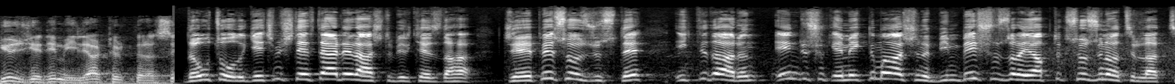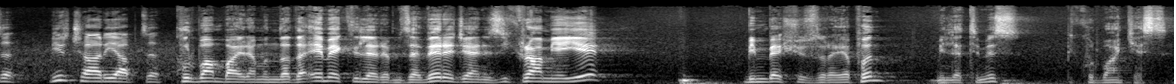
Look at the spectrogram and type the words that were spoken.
107 milyar Türk lirası. Davutoğlu geçmiş defterleri açtı bir kez daha. CHP sözcüsü de iktidarın en düşük emekli maaşını 1500 lira yaptık sözünü hatırlattı. Bir çağrı yaptı. Kurban Bayramı'nda da emeklilerimize vereceğiniz ikramiyeyi 1500 lira yapın. Milletimiz kurban kessin.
